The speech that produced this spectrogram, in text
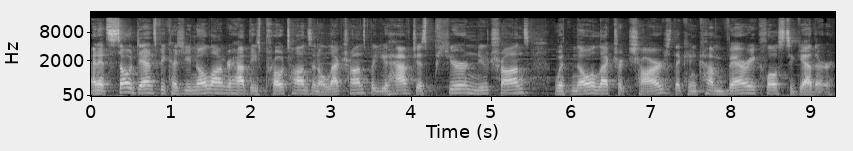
And it's so dense because you no longer have these protons and electrons, but you have just pure neutrons with no electric charge that can come very close together.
